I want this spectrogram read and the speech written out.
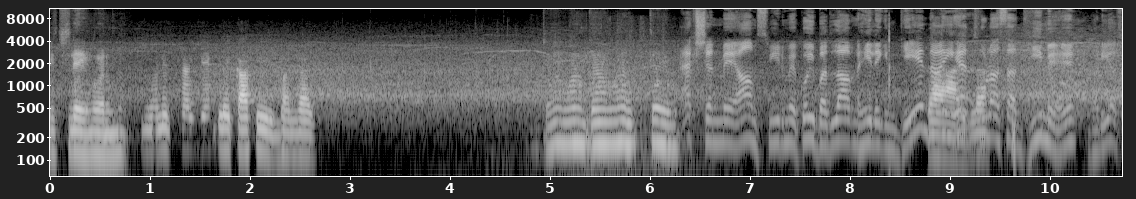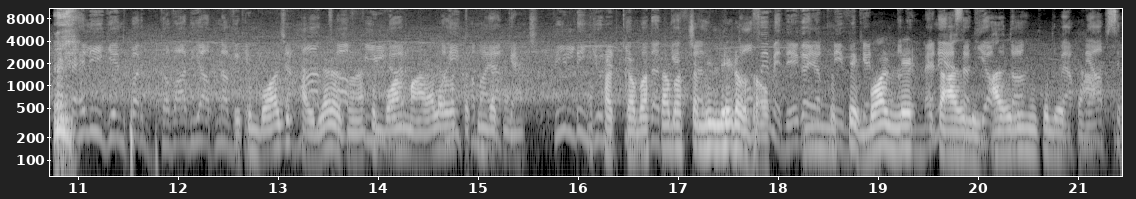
पिछले ओवर में। रोनित का गेम प्ले काफ़ी गावात एक्शन में आम स्पीड में कोई बदलाव नहीं लेकिन गेंद आई है थोड़ा सा धीमे। बढ़िया पहली गेंद पर गवा दिया अपना विकेट बॉल तो खाईला था जातो ना तो बॉल मारायला वहीं बघा कठीण थमाया जाते ना कैच फील्डिंग यूनिट फटका की बसता बसता चलते मी लेट होता हूँ। में दे गए अपनी विकेट बॉल लेट मैंने ऐसा आदमी किया होता। आदमी मी तो लेट अपने आप से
